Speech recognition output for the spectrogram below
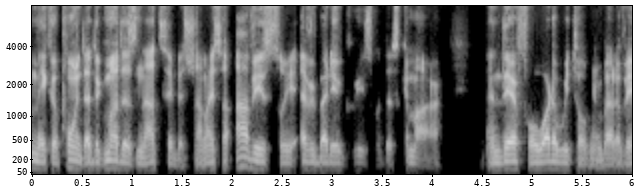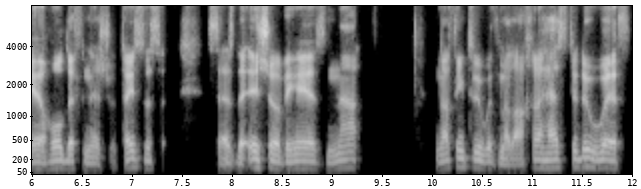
make a point that the Gemara does not say Beis Shammai. So obviously, everybody agrees with this Gemara. And therefore, what are we talking about over here? A whole different issue. Taisus says the issue over here is not nothing to do with Melacha, has to do with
